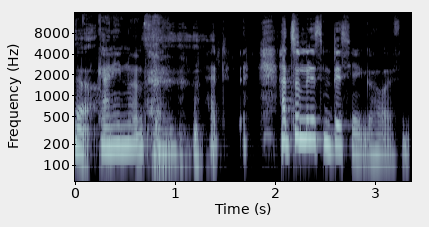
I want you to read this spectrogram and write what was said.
Ja. Kann ich nur empfehlen. Hat, hat zumindest ein bisschen geholfen.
